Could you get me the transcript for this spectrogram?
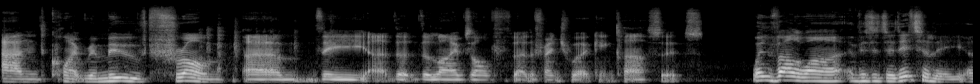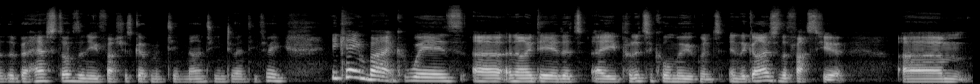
and quite removed from um, the, uh, the, the lives of uh, the French working classes. When Valois visited Italy at the behest of the new fascist government in 1923, he came back with uh, an idea that a political movement in the guise of the Faisceau um,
